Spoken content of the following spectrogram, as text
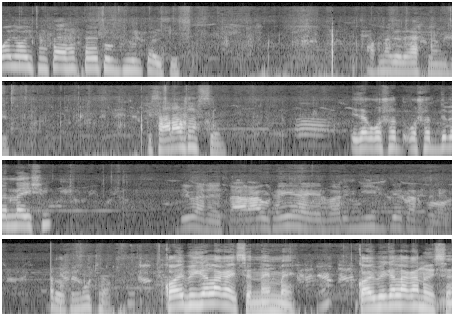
ওই ওই সংস্থায় একটা তুলতে তুলতে আইছি। আপনাকে দেখলাম যে। কি সারা উঠাচ্ছে এই জায়গা ওষুধ ওষুধ দেবেন না এসি? কয় বিঘা লাগাইছেন নাইম ভাই? কয় বিঘা লাগানো হয়েছে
